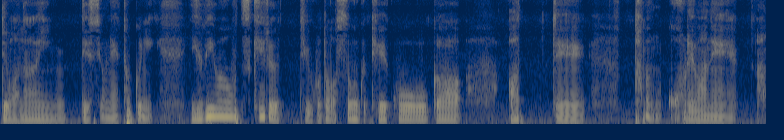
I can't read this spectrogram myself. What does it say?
ではないんですよね。特に指輪をつけるっていうことがすごく抵抗があって、多分これはね、あ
